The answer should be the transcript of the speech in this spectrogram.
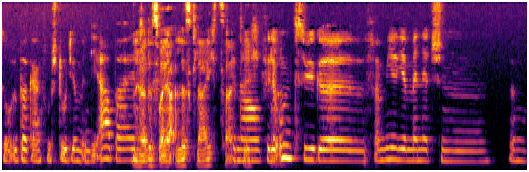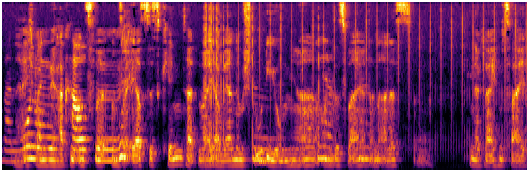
so Übergang vom Studium in die Arbeit. Ja, das war ja alles gleichzeitig. Genau, viele ja. Umzüge, Familie managen, irgendwann ja, Wohnungen ich meine, wir hatten kaufen. Unsere, unser erstes Kind hatten wir ja während dem Studium, mhm. ja, und ja. das war ja dann alles äh, in der gleichen Zeit.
